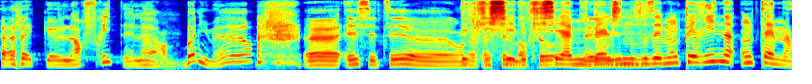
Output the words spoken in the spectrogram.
avec euh, leurs frites et leur bonne humeur. Euh, et c'était, euh, on Des a passé clichés, le des clichés, amis belges, oui. nous vous aimons. Perrine, on t'aime.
